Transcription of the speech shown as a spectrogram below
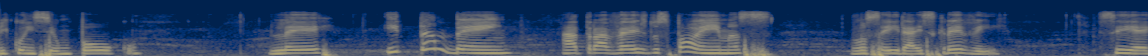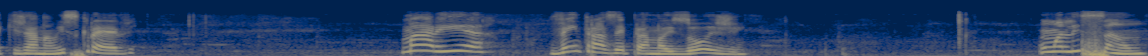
me conhecer um pouco, ler e também, através dos poemas, você irá escrever. Se é que já não escreve. Maria vem trazer para nós hoje uma lição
